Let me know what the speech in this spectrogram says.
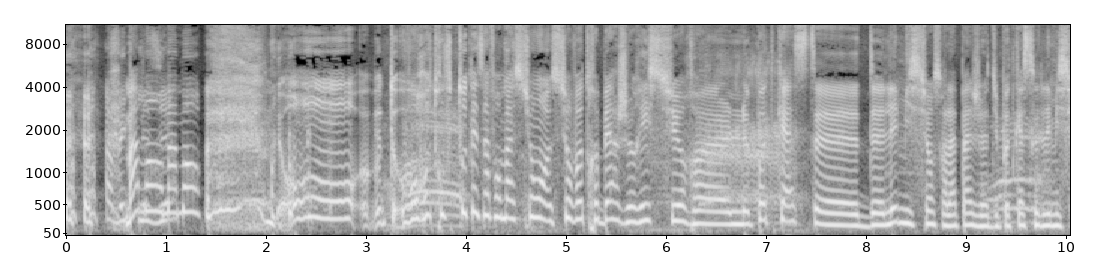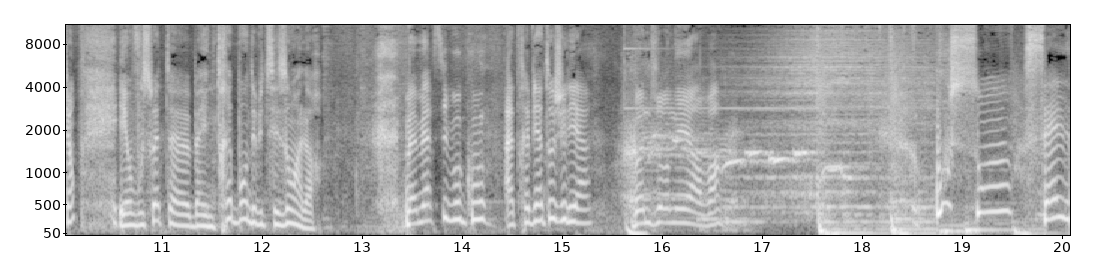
Maman, plaisir. maman. On, on retrouve toutes les informations sur votre bergerie sur le podcast de l'émission, sur la page du podcast de l'émission. Et on vous souhaite bah, une très bon début de saison alors. Ben, merci beaucoup. À très bientôt, Julia. Bonne journée. Au revoir. Sont celles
